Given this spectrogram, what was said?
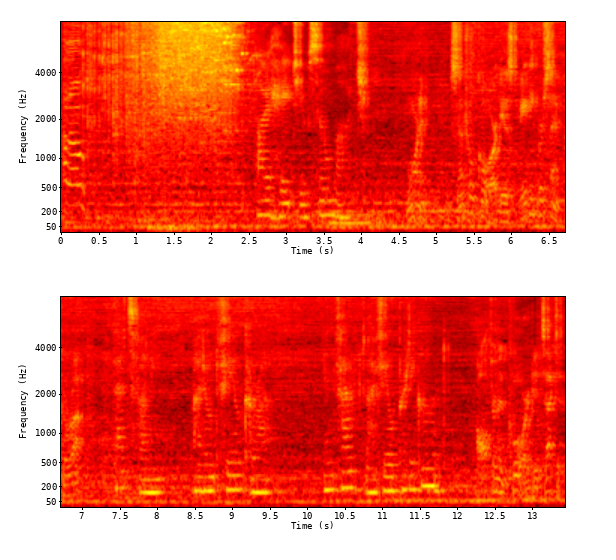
Hello. I hate you so much. Warning. Central core is 80% corrupt. That's funny. I don't feel corrupt. In fact, I feel pretty good. Alternate core detected.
